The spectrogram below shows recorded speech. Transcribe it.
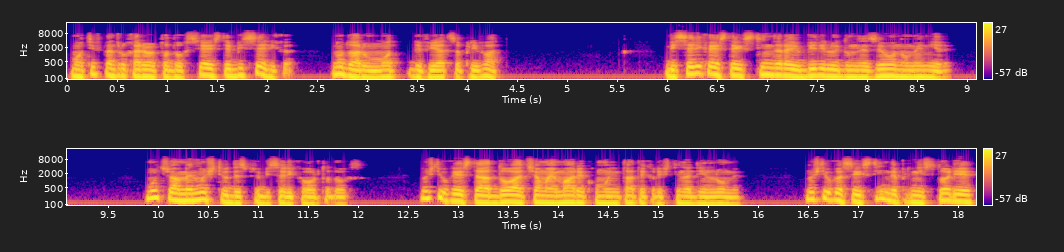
motiv pentru care ortodoxia este biserică, nu doar un mod de viață privat. Biserica este extinderea iubirii lui Dumnezeu în omenire. Mulți oameni nu știu despre Biserica Ortodoxă. Nu știu că este a doua cea mai mare comunitate creștină din lume. Nu știu că se extinde prin istorie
